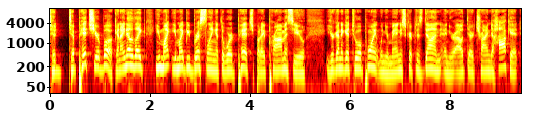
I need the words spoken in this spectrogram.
to to pitch your book. And I know like you might you might be bristling at the word pitch, but I promise you you're going to get to a point when your manuscript is done and you're out there trying to hawk it,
